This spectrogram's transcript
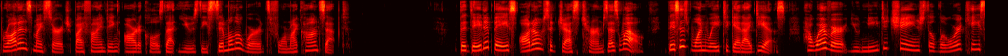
broadens my search by finding articles that use these similar words for my concept. The database auto-suggests terms as well. This is one way to get ideas. However, you need to change the lowercase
